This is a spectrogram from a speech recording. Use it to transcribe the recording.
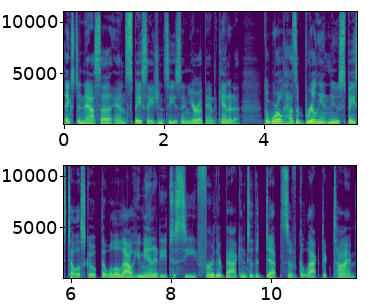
Thanks to NASA and space agencies in Europe and Canada, the world has a brilliant new space telescope that will allow humanity to see further back into the depths of galactic time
